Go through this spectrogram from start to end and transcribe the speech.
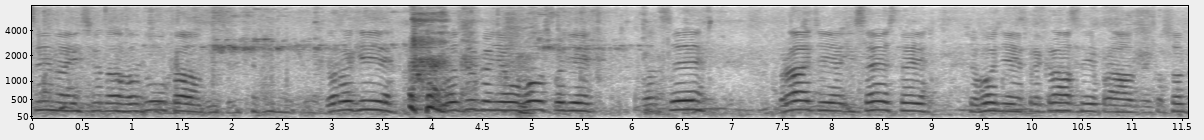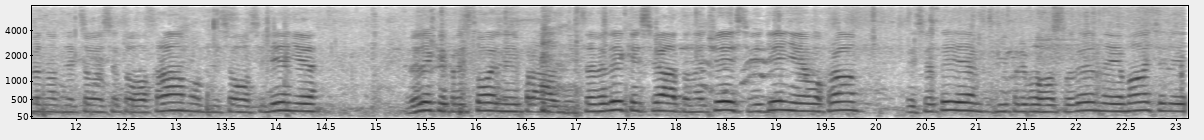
Сина, і Святого Духа. Дорогі, возлюблені у Господі, отці, браті і сестри, сьогодні прекрасний праздник, особливо для цього святого храму, для цього селення. Великий престольний праздник. Це велике свято на честь введення в храм Пресвятої і Преблагословенної Матері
